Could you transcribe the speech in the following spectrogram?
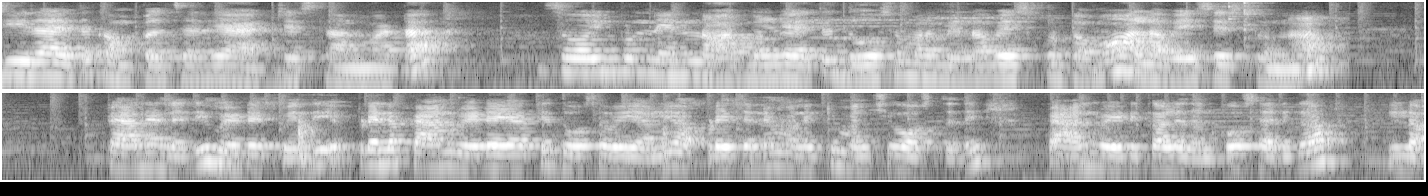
జీరా అయితే కంపల్సరీగా యాడ్ చేస్తాను అనమాట సో ఇప్పుడు నేను నార్మల్గా అయితే దోశ మనం ఎలా వేసుకుంటామో అలా వేసేస్తున్నా. ప్యాన్ అనేది వేడైపోయింది. ఎప్పుడైనా ప్యాన్ వేడయ్యాకే దోశ వేయాలి. అప్పుడైతేనే మనకి మంచిగా వస్తుంది. ప్యాన్ వేడి కాలేదనుకో సరిగా ఇలా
